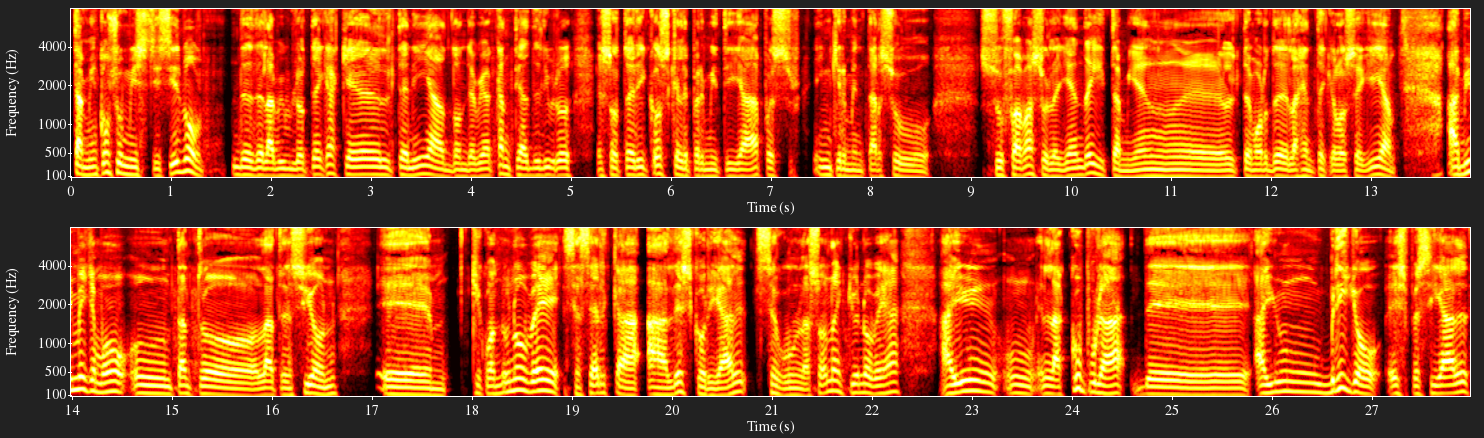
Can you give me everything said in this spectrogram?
también con su misticismo, desde la biblioteca que él tenía, donde había cantidad de libros esotéricos que le permitía pues, incrementar su, su fama, su leyenda y también eh, el temor de la gente que lo seguía. A mí me llamó un tanto la atención eh, que cuando uno ve, se acerca al Escorial, según la zona en que uno vea, hay en la cúpula de, hay un brillo especial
